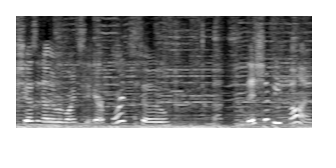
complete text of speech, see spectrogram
she doesn't know that we're going to the airport, so this should be fun.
